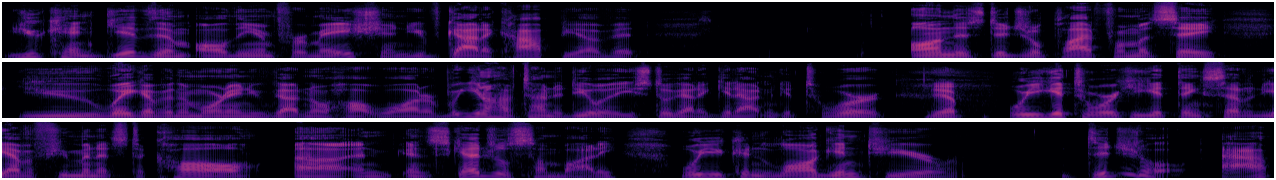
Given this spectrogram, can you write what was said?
you can give them all the information. You've got a copy of it on this digital platform. Let's say you wake up in the morning, you've got no hot water, but you don't have time to deal with it. You still got to get out and get to work. Yep. Well, you get to work, you get things settled, you have a few minutes to call uh, and, and schedule somebody. Well, you can log into your digital app,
